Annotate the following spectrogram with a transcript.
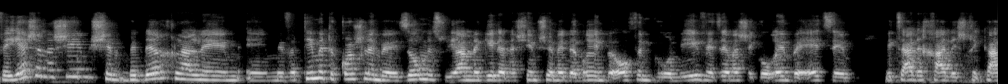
ויש אנשים שבדרך כלל הם, הם מבטאים את הקול שלהם באזור מסוים, נגיד אנשים שמדברים באופן גרוני, וזה מה שגורם בעצם מצד אחד לשחיקה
